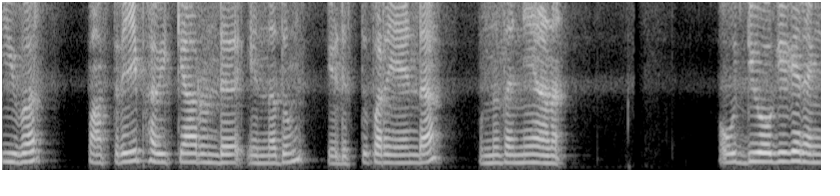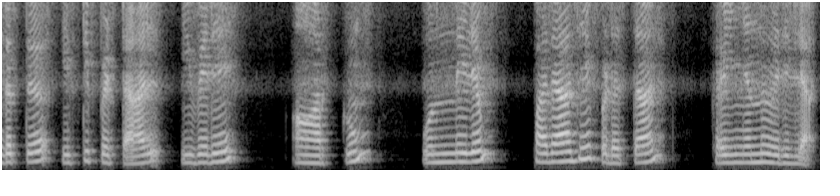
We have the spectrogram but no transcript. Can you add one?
ഇവർ പാത്രീഭവിക്കാറുണ്ട് എന്നതും എടുത്തു പറയേണ്ട ഒന്ന് തന്നെയാണ്. ഔദ്യോഗിക രംഗത്ത് എത്തിപ്പെട്ടാൽ ഇവരെ ആർക്കും ഒന്നിലും പരാജയപ്പെടുത്താൻ കഴിഞ്ഞെന്നു വരില്ല.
